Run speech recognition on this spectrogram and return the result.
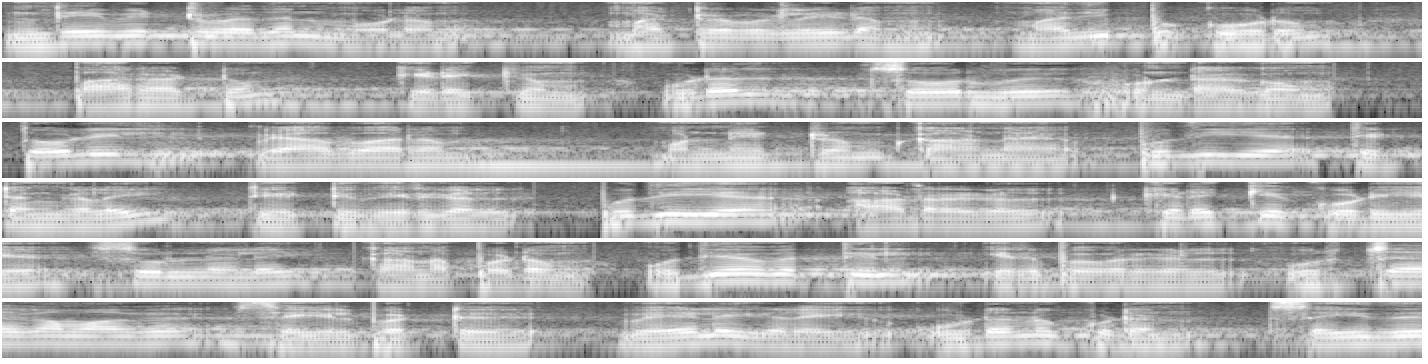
நிறைவேற்றுவதன் மூலம் மற்றவர்களிடம் மதிப்பு கூடும் பாராட்டும் கிடைக்கும். உடல் சோர்வு உண்டாகும். தொழில் வியாபாரம் முன்னேற்றம் காண புதிய திட்டங்களை தீட்டுவீர்கள். புதிய ஆர்டர்கள் கிடைக்கக்கூடிய சூழ்நிலை காணப்படும். உத்தியோகத்தில் இருப்பவர்கள் உற்சாகமாக செயல்பட்டு வேலைகளை உடனுக்குடன் செய்து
